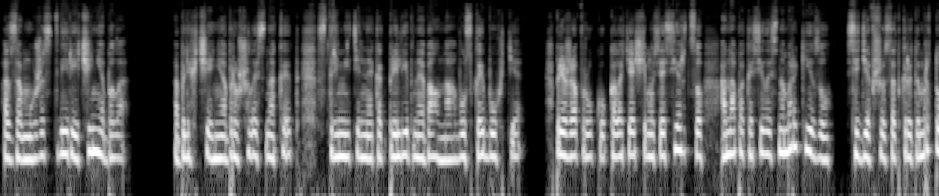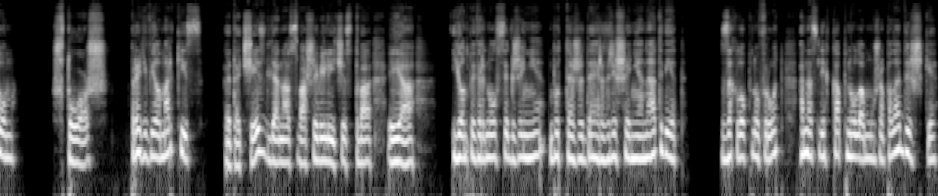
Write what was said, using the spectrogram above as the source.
О замужестве речи не было. Облегчение обрушилось на Кэт, стремительное, как приливная волна в узкой бухте. Прижав руку к колотящемуся сердцу, она покосилась на маркизу, сидевшую с открытым ртом. «Что ж», – проревел маркиз, – «это честь для нас, ваше величество, я...» И он повернулся к жене, будто ожидая разрешения на ответ. Захлопнув рот, она слегка пнула мужа по лодыжке.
